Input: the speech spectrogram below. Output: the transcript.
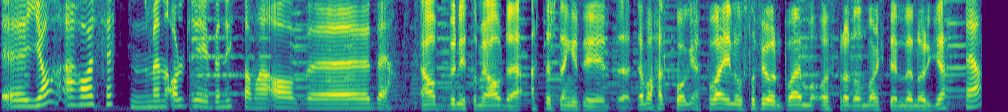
Eh, ja, jeg har sett den, men aldri benytta meg av eh, det. Jeg har benytta meg av det etter stengetid. Det var helt konge. På vei inn Oslofjorden på vei fra Danmark til Norge. Ja.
